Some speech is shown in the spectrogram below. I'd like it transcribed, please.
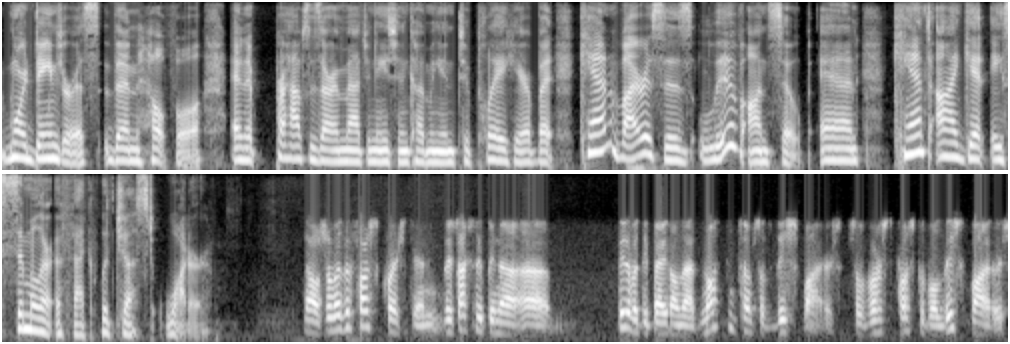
more dangerous than helpful. And it perhaps is our imagination coming into play here. But can viruses live on soap? And can't I get a similar effect with just water? No. So with the first question, there's actually been a, a bit of a debate on that, not in terms of this virus. So first, first of all, this virus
